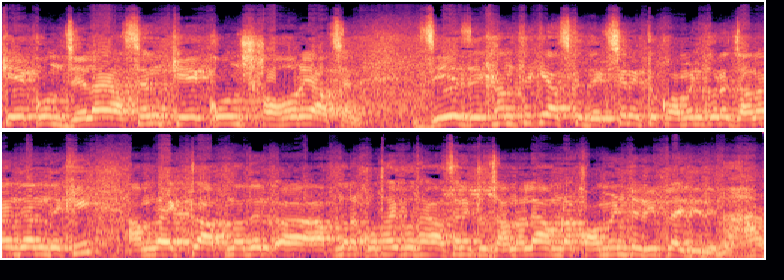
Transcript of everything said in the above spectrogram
কে কোন জেলায় আছেন? কে কোন শহরে আছেন? যে যেখান থেকে আজকে দেখছেন একটু কমেন্ট করে জানাই দেন দেখি। আমরা একটু আপনাদের আপনারা কোথায় কোথায় আছেন একটু জানালে আমরা কমেন্টে রিপ্লাই দিয়ে দিব। আর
